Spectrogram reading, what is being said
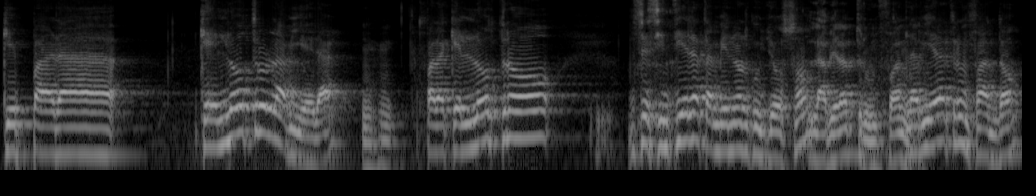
que para que el otro la viera, para que el otro se sintiera también orgulloso, La viera triunfando. la viera triunfando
